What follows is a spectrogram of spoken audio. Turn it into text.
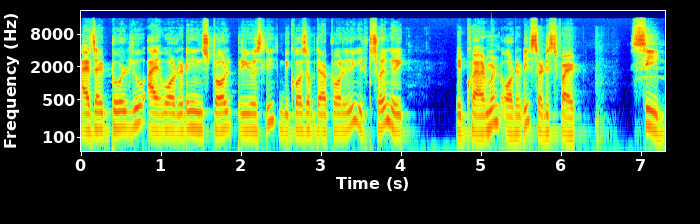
as i told you i have already installed previously. Because of that only it's showing re requirement already satisfied. See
